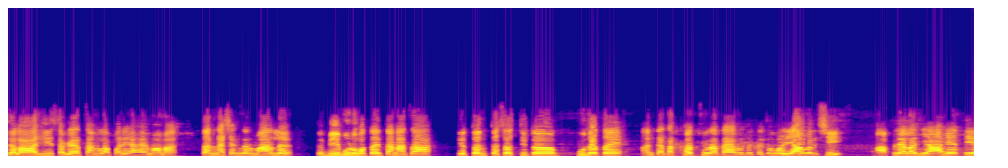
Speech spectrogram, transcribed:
त्याला ही सगळ्यात चांगला पर्याय आहे मामा. तणनाशक जर मारलं तर बीबूड होतंय तणाचा ते तण तसंच तिथं कुजत आहे आणि त्याचा खत सुद्धा तयार होतोय. त्याच्यामुळे यावर्षी आपल्याला जे आहे ते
